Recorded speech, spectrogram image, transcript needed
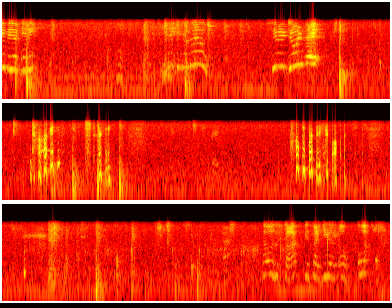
You videotaping? You making your move? See what you're doing to me? Oh my god. That was a stock. It's like you like oh oh oh.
